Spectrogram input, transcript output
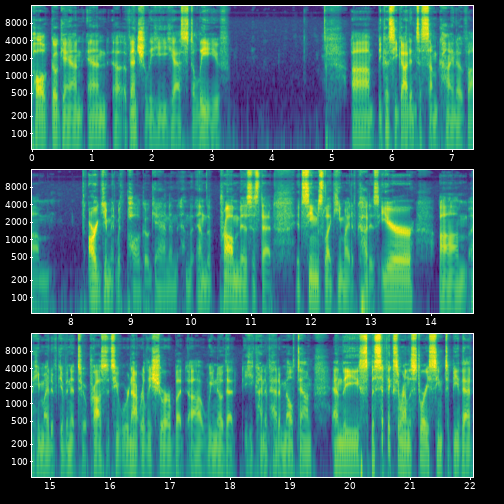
Paul Gauguin, and uh, eventually he has to leave uh, because he got into some kind of um, argument with Paul Gauguin, and and the, and the problem is is that it seems like he might have cut his ear. Um, he might have given it to a prostitute. We're not really sure, but uh, we know that he kind of had a meltdown. And the specifics around the story seem to be that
